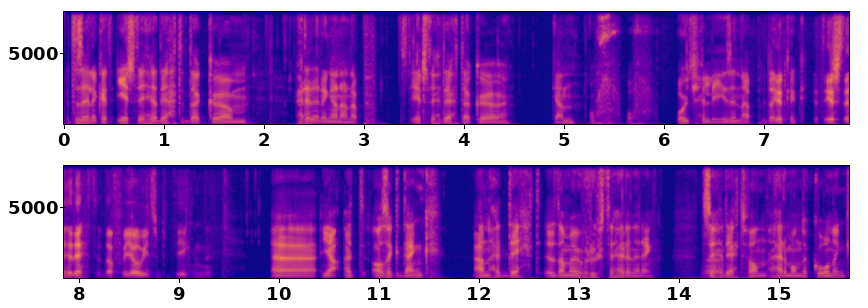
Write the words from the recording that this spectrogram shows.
Het is eigenlijk het eerste gedicht dat ik ehm, herinneringen aan heb. Het is het eerste gedicht dat ik ken, of, of ooit gelezen heb, denk ik. Het eerste gedicht dat voor jou iets betekende. Ja, het, als ik denk aan gedicht, is dat mijn vroegste herinnering. Het is een Ah. gedicht van Herman de Koning.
